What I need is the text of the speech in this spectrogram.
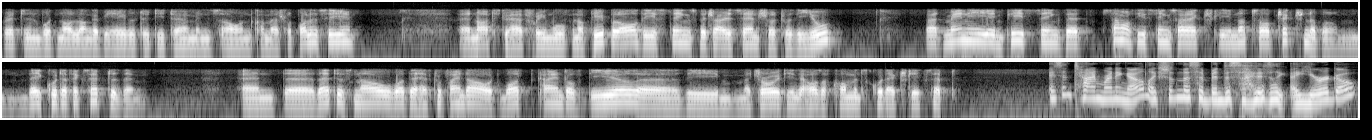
Britain would no longer be able to determine its own commercial policy, uh, not to have free movement of people, all these things which are essential to the EU. But many MPs think that some of these things are actually not so objectionable. They could have accepted them. And uh, that is now what they have to find out what kind of deal uh, the majority in the House of Commons could actually accept. Isn't time running out? Like, shouldn't this have been decided like a year ago?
